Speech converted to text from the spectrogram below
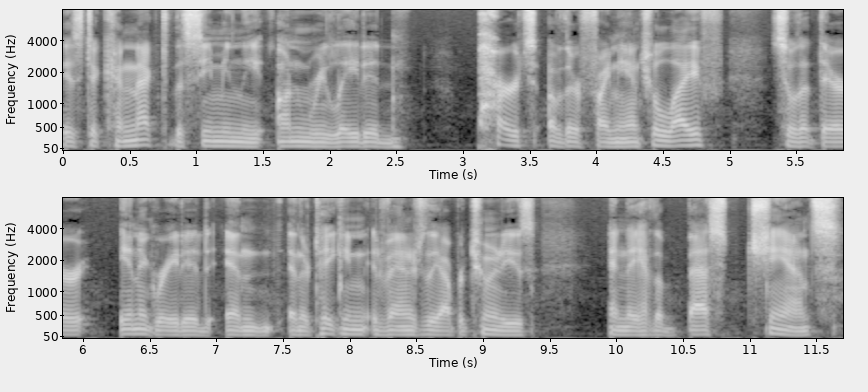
is to connect the seemingly unrelated parts of their financial life so that they're integrated and, and they're taking advantage of the opportunities and they have the best chance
